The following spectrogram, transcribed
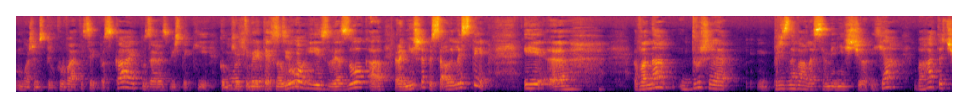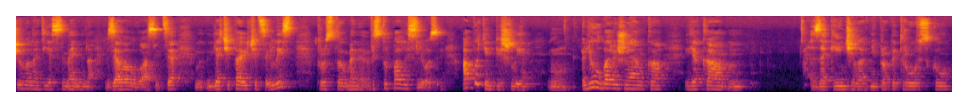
можемо спілкуватися і по скайпу, зараз більш такі комп'ютерні технології, зв'язок, а раніше писали листи. І е, вона дуже признавалася мені, що я багато чого Надія Семенівна взяла у вас. І це я читаючи цей лист, просто в мене виступали сльози. А потім пішли Люба Риженко, яка закінчила в Дніпропетровську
